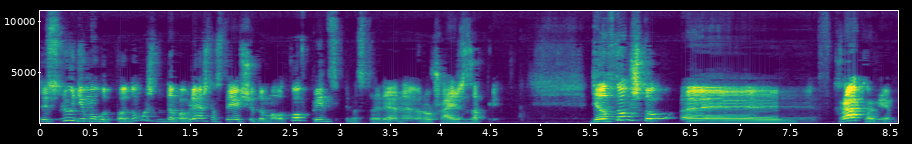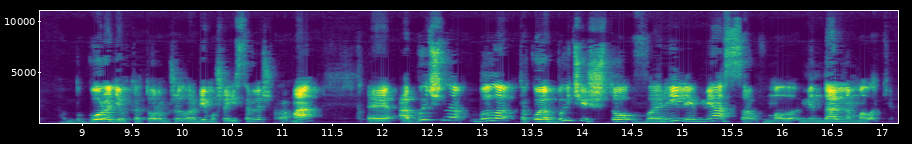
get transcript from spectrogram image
То есть люди могут подумать, что добавляешь настоящее до молоко, в принципе, нарушаешь запрет. Дело в том, что э, в Кракове, в городе, в котором жил Раби Муше Истерлиш, Рама, обычно было такое обычай, что варили мясо в миндальном молоке.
